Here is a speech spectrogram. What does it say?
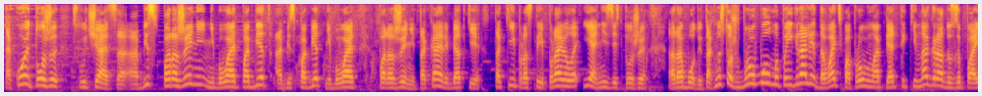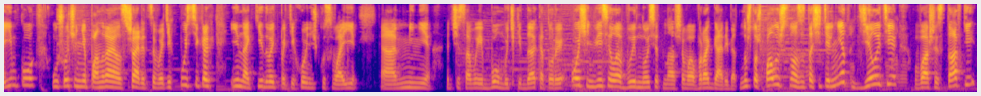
Такое тоже случается. А без поражений не бывает побед, а без побед не бывает поражений. Такая, ребятки, такие простые правила, и они здесь тоже работают. Так, ну что ж, в Броубол мы поиграли, давайте попробуем опять-таки награду за поимку. Уж очень мне понравилось шариться в этих кустиках и накидывать потихонечку свои а, мини-часовые бомбочки, да, которые очень весело выносят нашего врага, ребят. Ну что ж, получится у нас затащить нет, делайте ваши ставки.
